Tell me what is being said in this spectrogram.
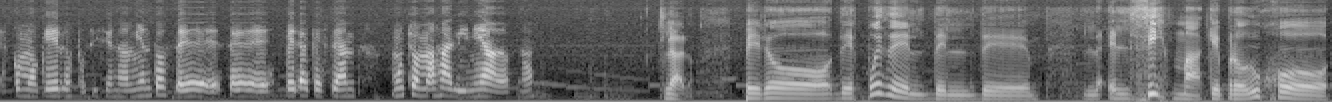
Es como que los posicionamientos se, se espera que sean mucho más alineados, ¿no? Claro, pero después del, del de el cisma que produjo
